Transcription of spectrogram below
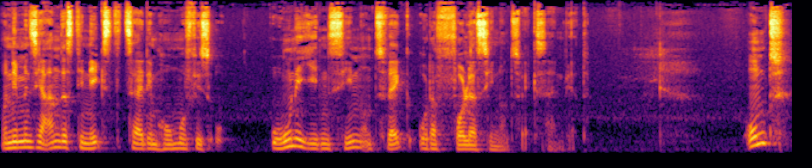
Und nehmen Sie an, dass die nächste Zeit im Homeoffice ohne jeden Sinn und Zweck oder voller Sinn und Zweck sein wird. Und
